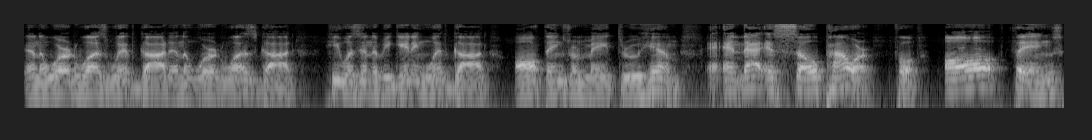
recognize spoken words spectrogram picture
and the Word was with God, and the Word was God. He was in the beginning with God. All things were made through him. And that is so powerful. All things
